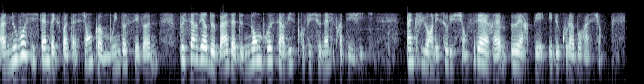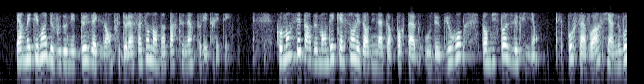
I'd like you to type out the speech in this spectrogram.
Un nouveau système d'exploitation comme Windows 7 peut servir de base à de nombreux services professionnels stratégiques, incluant les solutions CRM, ERP et de collaboration. Permettez-moi de vous donner deux exemples de la façon dont un partenaire peut les traiter. Commencez par demander quels sont les ordinateurs portables ou de bureau dont dispose le client pour savoir si un nouveau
